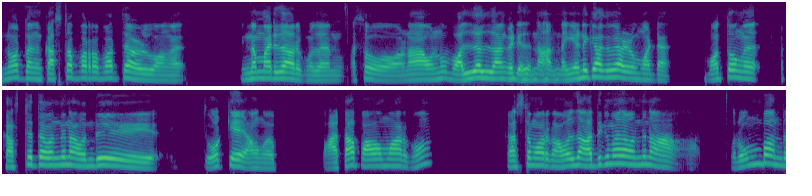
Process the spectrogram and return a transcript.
இன்னொருத்தவங்க கஷ்டப்படுற பார்த்து அழுவாங்க. இந்த மாதிரி தான் இருக்கும்ல ஸோ நான் ஒன்றும் வள்ளல்லாம் கிடையாது. நான் எனக்காகவே அழுவ மாட்டேன். மற்றவங்க கஷ்டத்தை வந்து நான் வந்து ஓகே அவங்க பார்த்தா பாவமாக இருக்கும். கஷ்டமாக இருக்கும். அவள் தான் அதுக்கு மேலே வந்து நான் ரொம்ப அந்த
